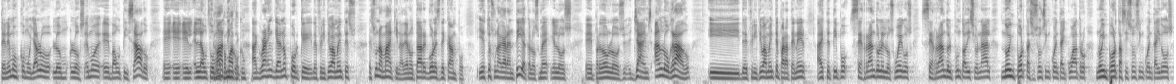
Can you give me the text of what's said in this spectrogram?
tenemos como ya lo, los hemos eh, bautizado, eh, eh, el, automático, a Graham Gano, porque definitivamente es, es, una máquina de anotar goles de campo. Y esto es una garantía que los, los, perdón, los Giants han logrado y definitivamente para tener a este tipo cerrándole los juegos, cerrando el punto adicional, no importa si son 54, no importa si son 52,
